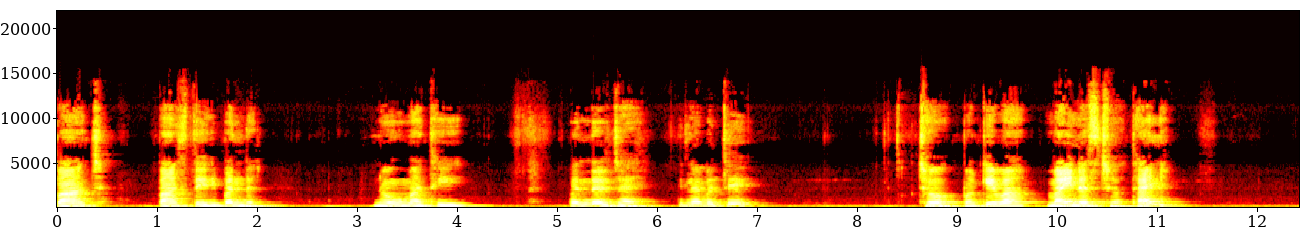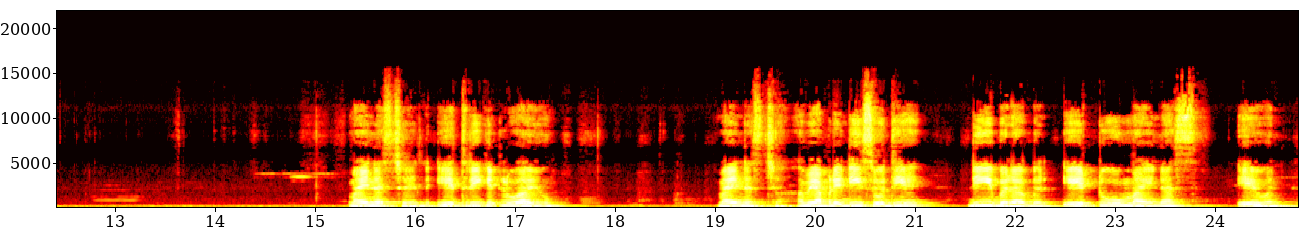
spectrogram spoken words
પાંચ પાંચ તેરી પંદર. નવમાંથી પંદર જાય. કેટલા બચે? છ. પણ કેવા? માઇનસ છ. થાય ને? માઇનસ છ એટલે એ થ્રી કેટલું આવ્યું? માઇનસ છ. હવે આપણે ડી શોધીએ. ડી બરાબર a two minus a one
